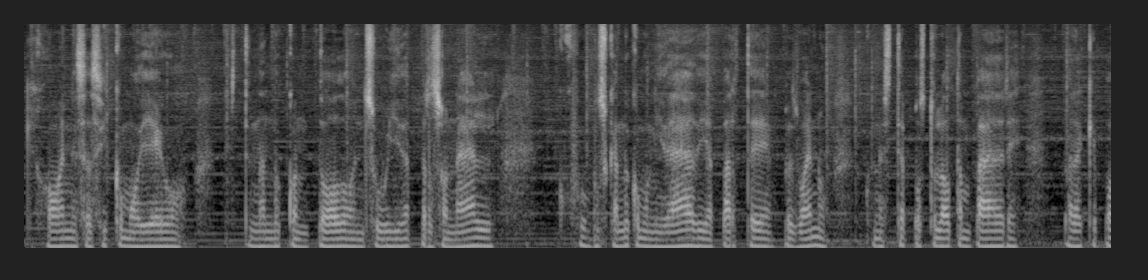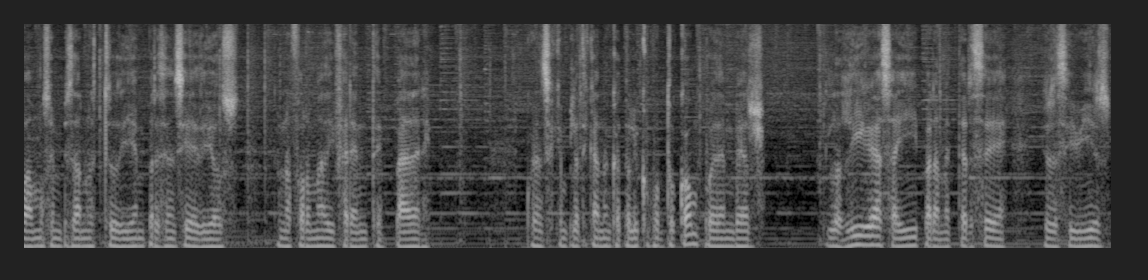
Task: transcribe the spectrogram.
Que jóvenes así como Diego estén con todo en su vida personal, buscando comunidad y aparte, pues bueno, con este apostolado tan padre para que podamos empezar nuestro día en presencia de Dios de una forma diferente, padre. Acuérdense que en platicando en católico.com pueden ver las ligas ahí para meterse y recibir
